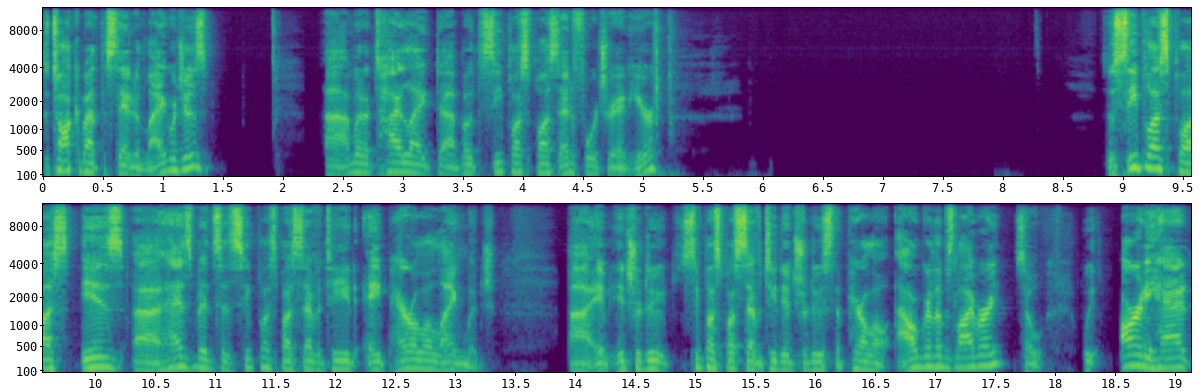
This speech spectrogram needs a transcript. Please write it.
To talk about the standard languages, uh, I'm going to highlight uh, both C++ and Fortran here. So C++ is has been since C++ 17 a parallel language. it introduced C++ 17 introduced the parallel algorithms library. So we already had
